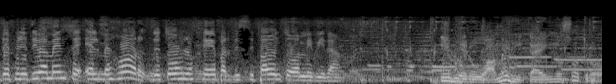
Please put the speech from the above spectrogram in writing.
definitivamente el mejor de todos los que he participado en toda mi vida. Iberoamérica en nosotros.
